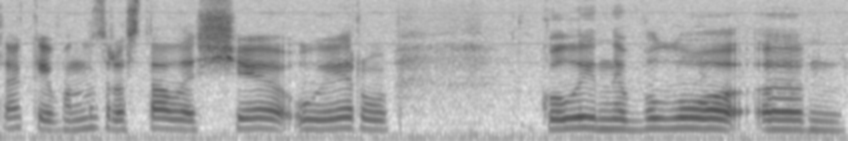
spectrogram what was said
так і воно зростало ще у еру, коли не було ем,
